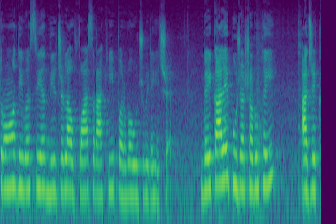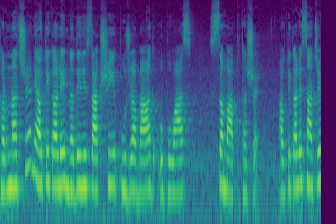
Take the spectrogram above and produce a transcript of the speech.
ત્રણ દિવસીય નિર્જલા ઉપવાસ રાખી પર્વ ઉજવી રહી છે. ગઈકાલે પૂજા શરૂ થઈ. આજે ખરના છે અને આવતીકાલે નદીની સાક્ષીએ પૂજા બાદ ઉપવાસ સમાપ્ત થશે. આવતીકાલે સાંજે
